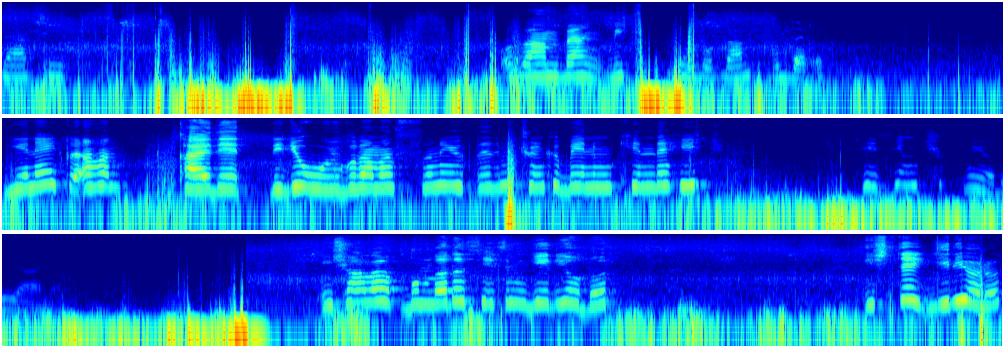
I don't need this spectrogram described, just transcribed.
Gerçi o zaman ben bir çıkayım buradan. Burada. Yeni ekran kaydedici uygulamasını yükledim çünkü benimkinde hiç sesim çıkmıyordu. İnşallah bunda da sesim geliyordur. İşte giriyoruz.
